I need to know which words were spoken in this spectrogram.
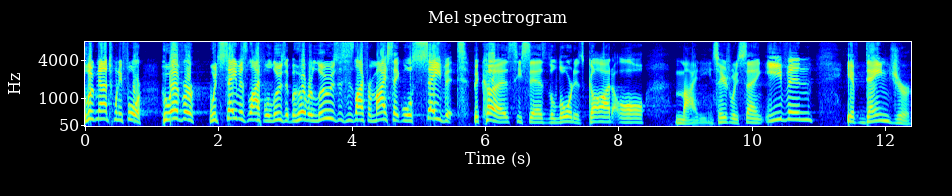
Luke 9 24, whoever would save his life will lose it, but whoever loses his life for my sake will save it, because he says, the Lord is God Almighty. So here's what he's saying even if danger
